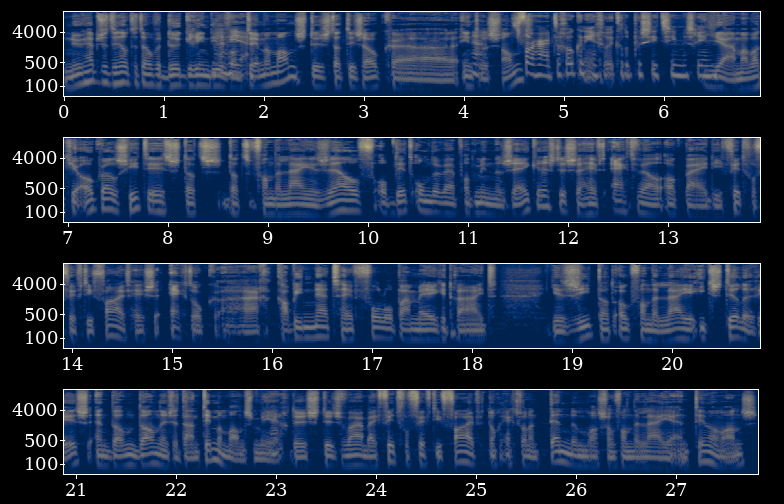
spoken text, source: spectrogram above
Nu hebben ze het de hele tijd over de Green Deal van ja. Timmermans. Dus dat is ook uh, interessant. Ja, is voor haar toch ook een ingewikkelde positie misschien. Ja, maar wat je ook wel ziet is dat, dat Van der Leyen zelf op dit onderwerp wat minder zeker is. Dus ze heeft echt wel ook bij die Fit for 55 heeft ze echt ook haar kabinet heeft volop aan meegedraaid. Je ziet dat ook Van der Leyen iets stiller is. En dan, dan is het aan Timmermans meer. Dus, dus waar bij Fit for 55 het nog echt wel een tandem was van Van der Leyen en Timmermans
